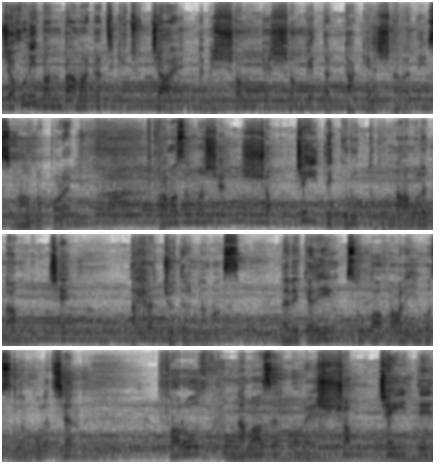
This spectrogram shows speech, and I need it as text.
যখনই বান্দা আমার কাছে কিছু চায়, আমি সঙ্গে সঙ্গে তার ডাকের সাড়া দিই। সুবহানাল্লাহ, পড়েন। রমাজান মাসের সবচেয়ে গুরুত্বপূর্ণ আমলের নাম হচ্ছে তাহাজ্জুদের নামাজ। নবী করিম সাল্লাল্লাহু আলাইহি ওয়াসাল্লাম বলেছেন ফরজ নামাজের পরে সবচেয়েতে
